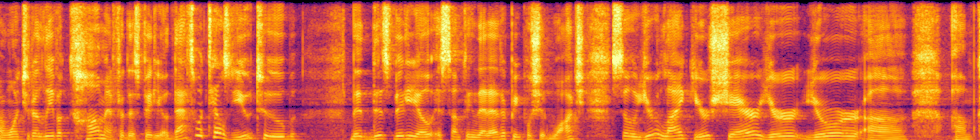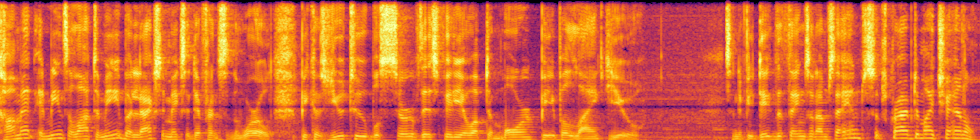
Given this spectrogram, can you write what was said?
I want you to leave a comment for this video. That's what tells YouTube that this video is something that other people should watch. So your like, your share, your your uh, um, comment, it means a lot to me, but it actually makes a difference in the world because YouTube will serve this video up to more people like you. And if you dig the things that I'm saying, subscribe to my channel.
